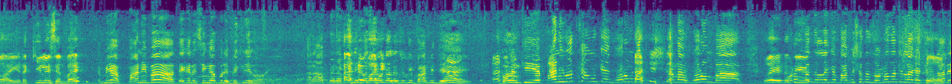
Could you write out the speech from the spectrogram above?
ভাই এটা কি লইছেন ভাই? মিয়া পানি ভাত এখানে সিঙ্গাপুরে বিক্রি হয়। আর আপনারা পানি ভাত। সকালে যদি ভাবি দেয় বলেন কি পানি ভাত কে? গরম ভাত খাও, গরম ভাত? গরম তুই লাগে ভাবির সাথে ঝগড়াঝাটি লাগাতে আরে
